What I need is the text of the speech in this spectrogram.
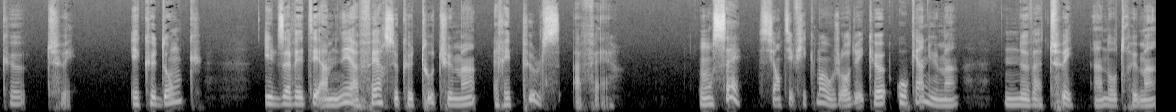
que tuer. Et que donc, ils avaient été amenés à faire ce que tout humain répulse à faire on sait scientifiquement aujourd'hui qu'aucun humain ne va tuer un autre humain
